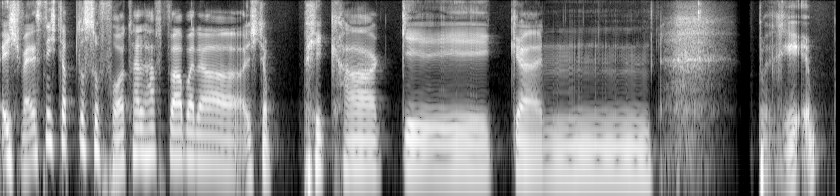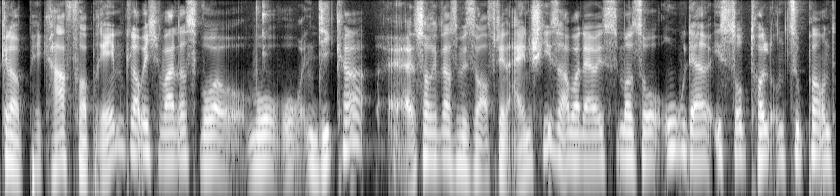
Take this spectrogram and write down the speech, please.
ich weiß nicht, ob das so vorteilhaft war bei der, ich glaube, PK gegen Bre genau, PK vor Bremen, glaube ich, war das, wo, wo, wo Indika, äh, sorry, dass ich mich so auf den einschieße, aber der ist immer so, oh, der ist so toll und super und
